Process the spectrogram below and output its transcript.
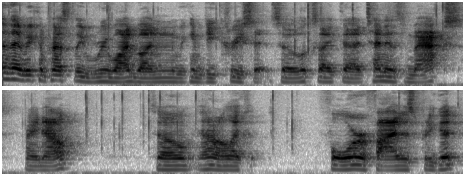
and then we can press the rewind button, we can decrease it. So it looks like uh, 10 is max right now. So, I don't know, like 4 or 5 is pretty good.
